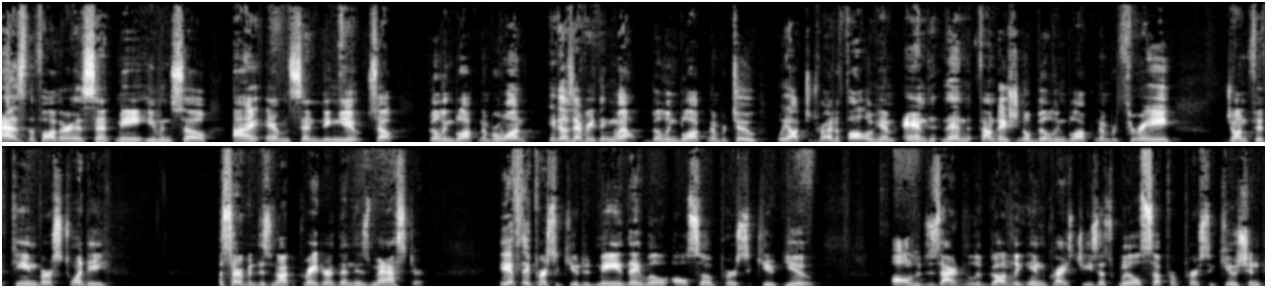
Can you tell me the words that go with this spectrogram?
as the Father has sent me, even so I am sending you. So, building block number one, he does everything well. Building block number two, we ought to try to follow him. And then foundational building block number three, John 15 verse 20, a servant is not greater than his master. If they persecuted me, they will also persecute you all who desire to live godly in Christ Jesus will suffer persecution.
